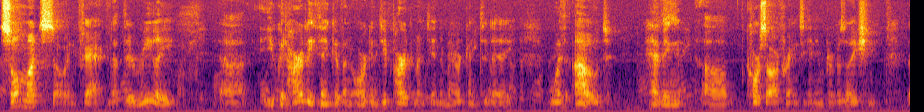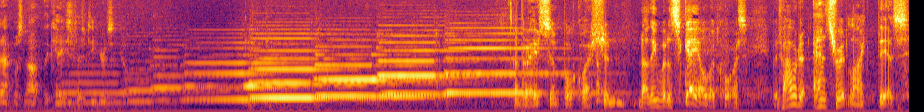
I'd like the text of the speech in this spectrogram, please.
So much so, in fact, that there really uh, you could hardly think of an organ department in American today without having uh, course offerings in improvisation. That was not the case 50 years ago. A very simple question, nothing but a scale, of course. But if I were to answer it like this,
